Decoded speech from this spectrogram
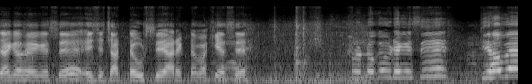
জায়গা হয়ে গেছে এই যে চারটা উঠছে আরেকটা বাকি আছে। নৌকা উঠে গেছি কি হবে?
